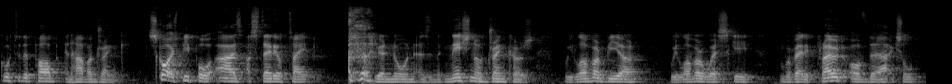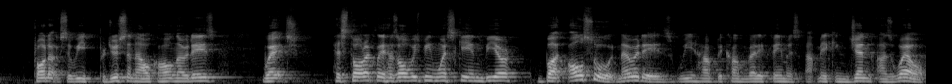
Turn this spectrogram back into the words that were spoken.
go to the pub and have a drink. Scottish people, as a stereotype, we are known as a nation of drinkers. We love our beer, we love our whiskey, We're very proud of the actual products that we produce in alcohol nowadays, which historically has always been whiskey and beer. But also nowadays we have become very famous at making gin as well.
